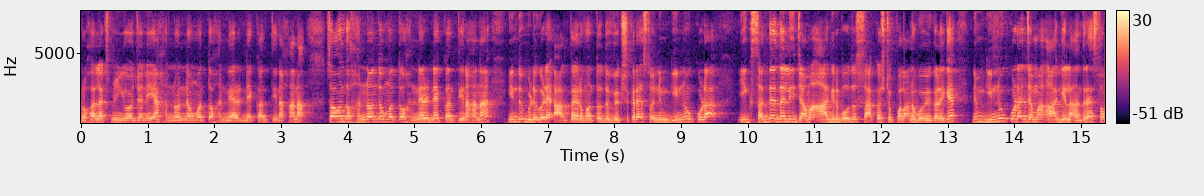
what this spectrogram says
ಗೃಹಲಕ್ಷ್ಮಿ ಯೋಜನೆಯ ಹನ್ನೊಂದನೇ ಮತ್ತು ಹನ್ನೆರಡನೇ ಕಂತಿನ ಹಣ. ಸೊ ಒಂದು ಹನ್ನೊಂದು ಮತ್ತು ಹನ್ನೆರಡನೇ ಕಂತಿನ ಹಣ ಇಂದು ಬಿಡುಗಡೆ ಆಗ್ತಾ ಇರುವಂಥದ್ದು ವೀಕ್ಷಕರೇ. ಸೊ ನಿಮ್ಗೆ ಇನ್ನೂ ಕೂಡ ಈಗ ಸದ್ಯದಲ್ಲಿ ಜಮಾ ಆಗಿರ್ಬೋದು ಸಾಕಷ್ಟು ಫಲಾನುಭವಿಗಳಿಗೆ. ನಿಮ್ಗೆ ಇನ್ನೂ ಕೂಡ ಜಮಾ ಆಗಿಲ್ಲ ಅಂದರೆ ಸೊ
